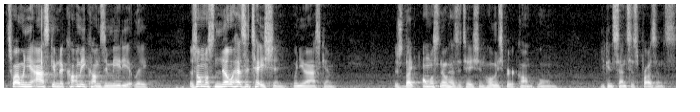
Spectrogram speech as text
That's why when you ask Him to come, He comes immediately. There's almost no hesitation when you ask Him. There's like almost no hesitation. Holy Spirit, come. Boom. You can sense His presence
